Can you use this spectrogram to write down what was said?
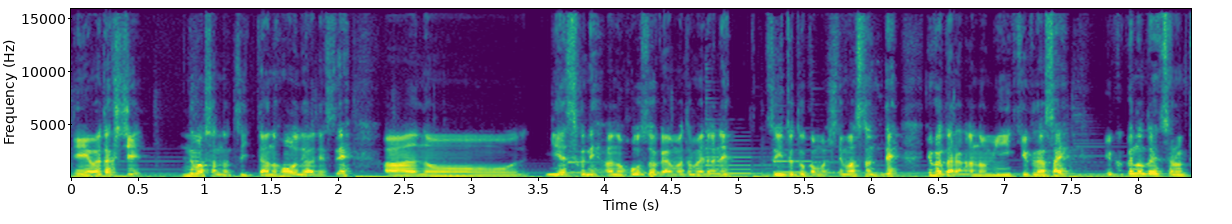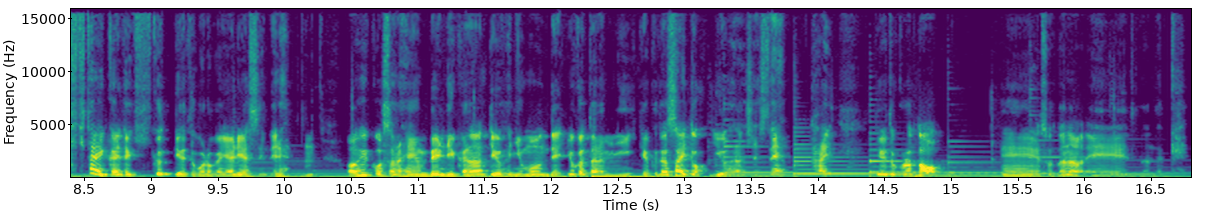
え私、沼さんのツイッターの方ではですね、あのー、見やすくね、あの放送回をまとめたね、ツイートとかもしてますんで、よかったらあの見に来てください。格のでその聞きたい回で聞くっていうところがやりやすいんでね、うんまあ、結構その辺便利かなっていうふうに思うんで、よかったら見に来てくださいという話ですね。はい。というところと、えー、そうだな、えー、なんだっけ。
